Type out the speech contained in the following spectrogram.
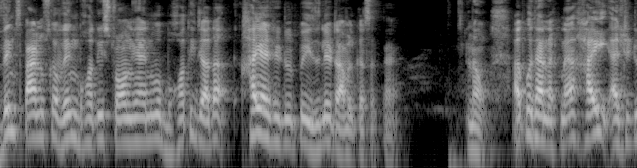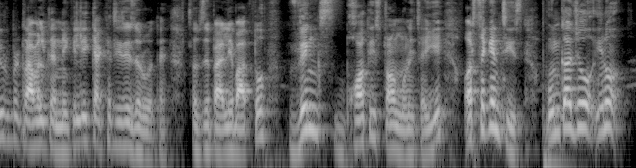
विंग स्पैन उसका विंग बहुत ही स्ट्रॉन्ग है एंड वो बहुत ही ज़्यादा हाई एल्टीट्यूड पर इजिली ट्रैवल कर सकता है। नाउ आपको ध्यान रखना है हाई एल्टीट्यूड पर ट्रैवल करने के लिए क्या क्या चीज़ें ज़रूरत है? सबसे पहली बात तो विंग्स बहुत ही स्ट्रांग होनी चाहिए। और सेकेंड चीज़ उनका जो you you know know,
